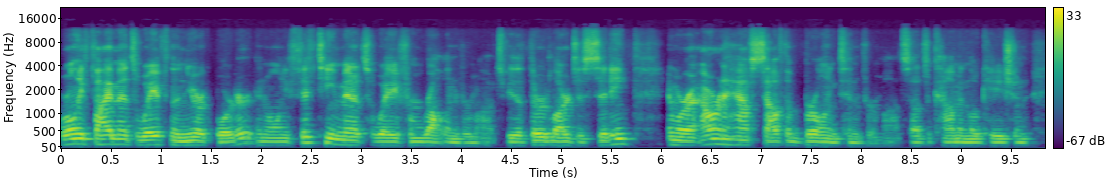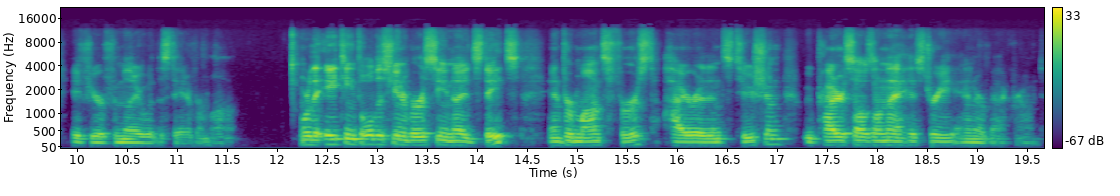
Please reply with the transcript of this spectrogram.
We're only five minutes away from the New York border and only 15 minutes away from Rutland, Vermont, to be the third largest city and we're an hour and a half south of Burlington, Vermont. So that's a common location if you're familiar with the state of Vermont. We're the 18th oldest university in the United States and Vermont's first higher ed institution. We pride ourselves on that history and our background.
